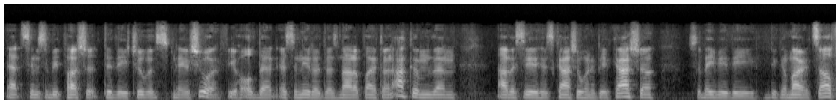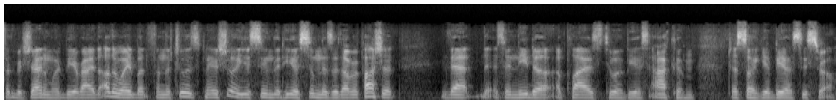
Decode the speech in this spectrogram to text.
That seems to be Pasha to the Chuvas Pnei Yeshua. If you hold that Isser does not apply to an Akim, then obviously his Kasha wouldn't be a Kasha. So maybe the, the Gemara itself, with Rishonim, would be right the other way, but from the Chuvas Pnei Yeshua, you assume that he assumed as a Davar Pasha that the Isser applies to a Bias Akim, just like a Bias Yisrael.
